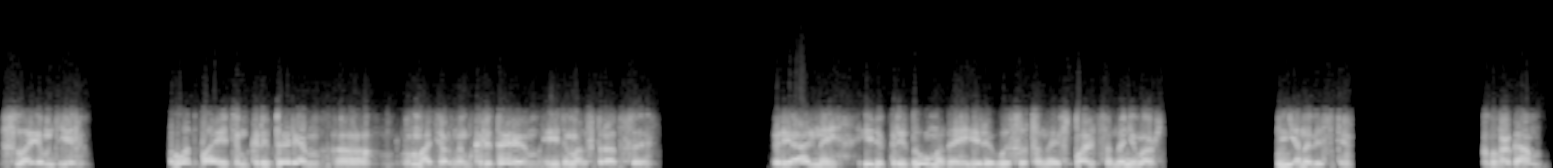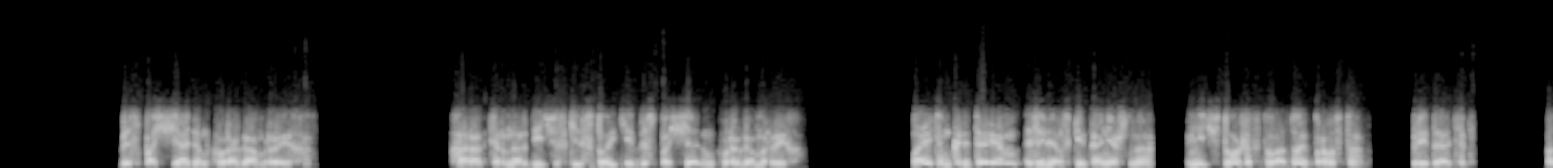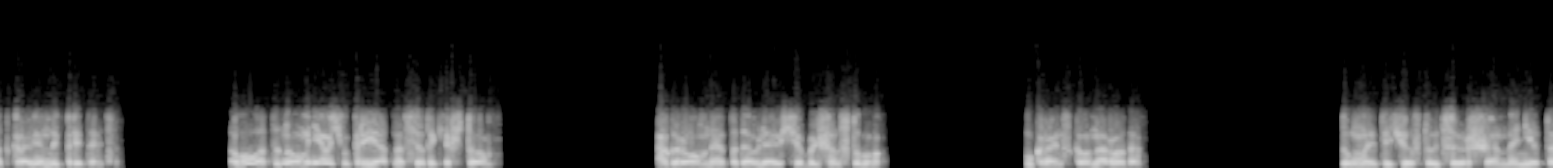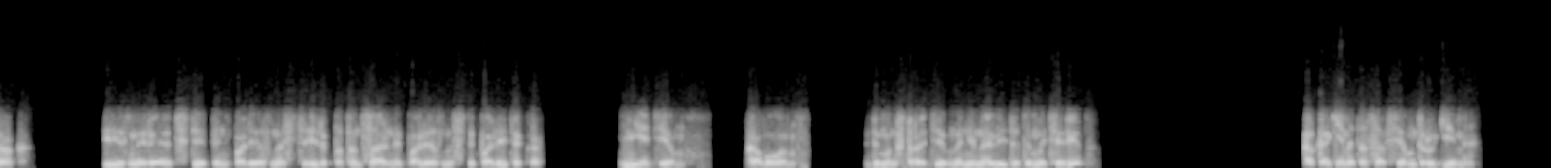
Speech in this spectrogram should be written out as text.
в своем деле. Вот по этим критериям, э, матерным критериям и демонстрации реальной или придуманной, или высосанной из пальца, но неважно, ненависти врагам, беспощаден к врагам Рейха. Характер нордический стойкий, беспощаден к врагам Рейха. По этим критериям Зеленский, конечно, ничтожество, а то и просто предатель. Откровенный предатель. Вот. Ну, мне очень приятно все-таки, что огромное подавляющее большинство украинского народа думает и чувствует совершенно не так и измеряет степень полезности или потенциальной полезности политика не тем, кого он демонстративно ненавидит и материт, а какими-то совсем другими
